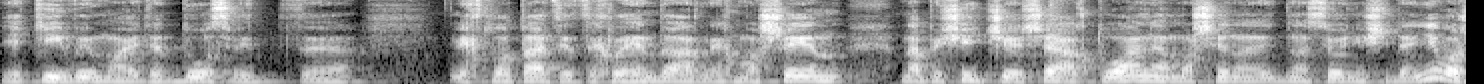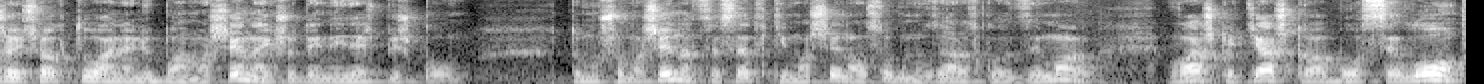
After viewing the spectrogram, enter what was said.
який ви маєте досвід е, експлуатації цих легендарних машин. Напишіть, чи ще актуальна машина на сьогоднішній день. Я вважаю, що актуальна люба машина, якщо ти не йдеш пішком. Тому що машина це все-таки машина, особливо зараз, коли зима, важко, тяжко або село.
